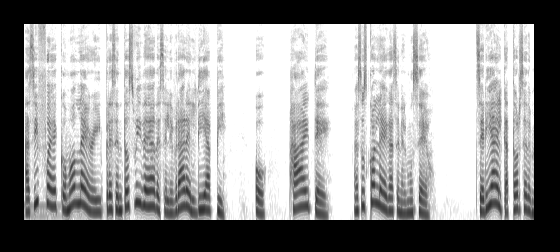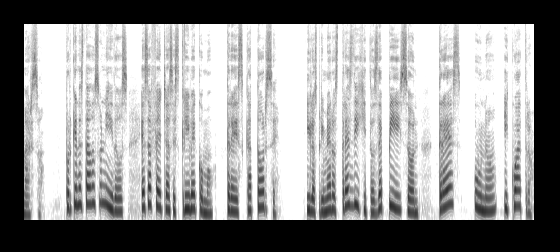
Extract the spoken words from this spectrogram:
Así fue como Larry presentó su idea de celebrar el Día Pi, o Pi Day, a sus colegas en el museo. Sería el 14 de marzo, porque en Estados Unidos esa fecha se escribe como 314, y los primeros tres dígitos de pi son 3, 1 y 4.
